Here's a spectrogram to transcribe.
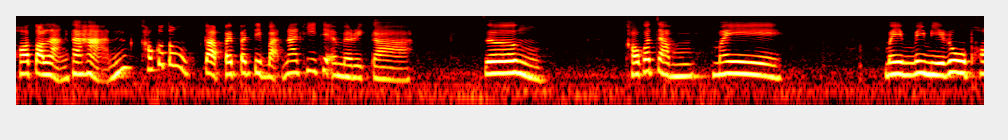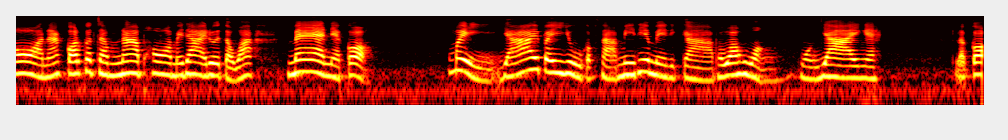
พอตอนหลังทหารเขาก็ต้องกลับไปปฏิบัติหน้าที่ที่อเมริกา ซึ่งเขาก็จำไม่ ไม่ไม่มีรูปพ่อนะก๊อตก็จำหน้าพ่อไม่ได้ด้วยแต่ว่าแม่เนี่ยก็ไม่ย้ายไปอยู่กับสามีที่อเมริกา เพราะว่าห่วงห่วงยายไงแล้วก็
